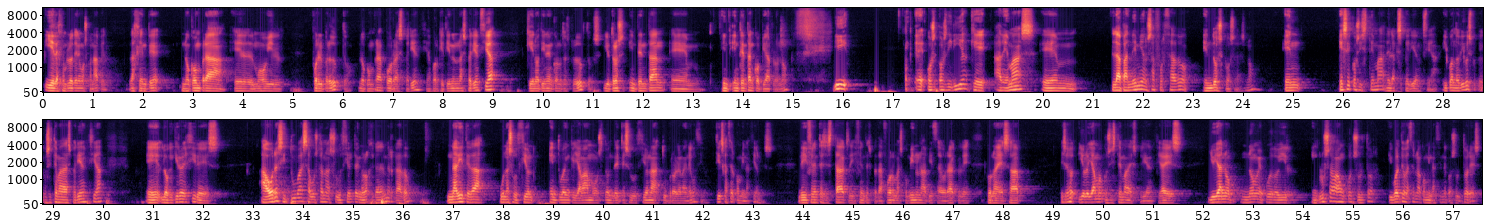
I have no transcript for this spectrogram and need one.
Y el ejemplo lo tenemos con Apple. La gente no compra el móvil por el producto, lo compra por la experiencia, porque tienen una experiencia que no tienen con otros productos y otros intentan, em, intentan copiarlo. ¿no? Y eh, os, diría que además em, la pandemia nos ha forzado en dos cosas, ¿no? En ese ecosistema de la experiencia. Y cuando digo ecosistema de la experiencia, eh, lo que quiero decir es, Ahora, si tú vas a buscar una solución tecnológica en el mercado, nadie te da una solución en tu en que llamamos donde te soluciona tu problema de negocio. Tienes que hacer combinaciones de diferentes stacks, de diferentes plataformas, combina una pieza de Oracle con una de SAP. Eso yo lo llamo ecosistema de experiencia. Es, yo ya no, no me puedo ir incluso a un consultor. Igual tengo que hacer una combinación de consultores.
